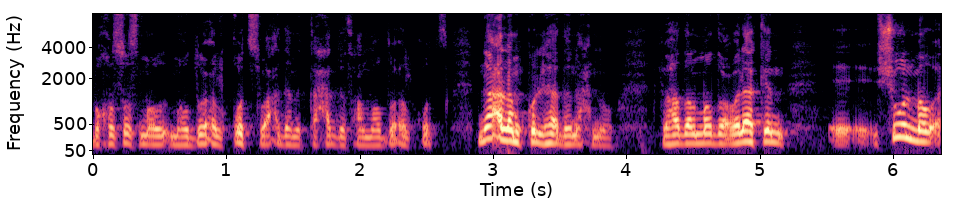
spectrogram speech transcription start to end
بخصوص موضوع القدس وعدم التحدث عن موضوع القدس. نعلم كل هذا نحن في هذا الموضوع. ولكن شو المو...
